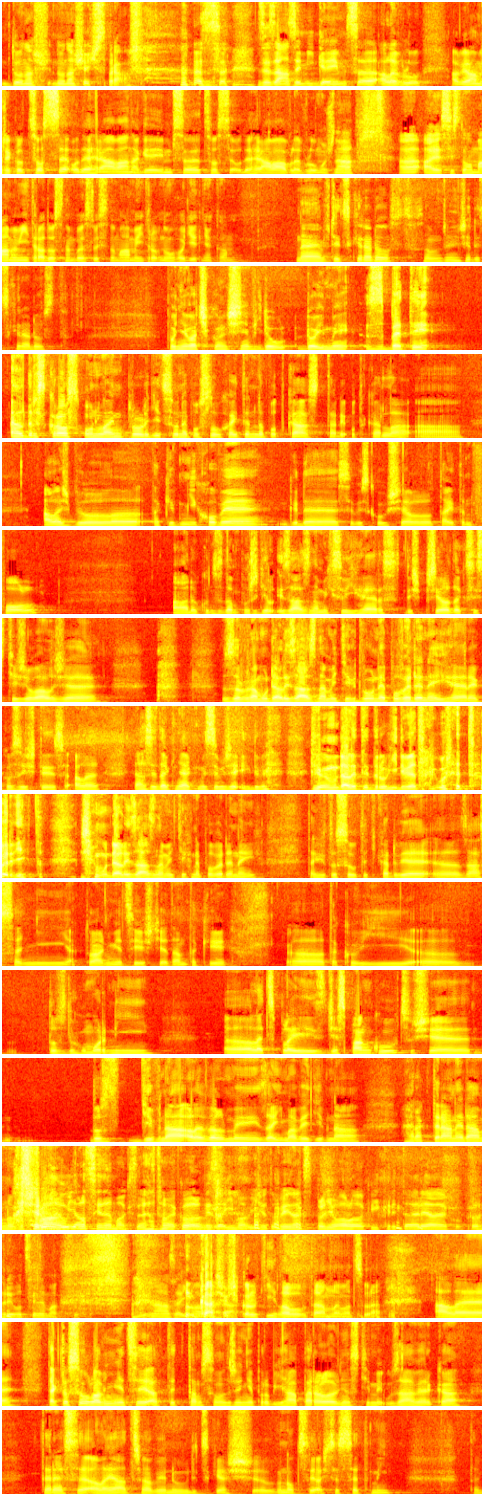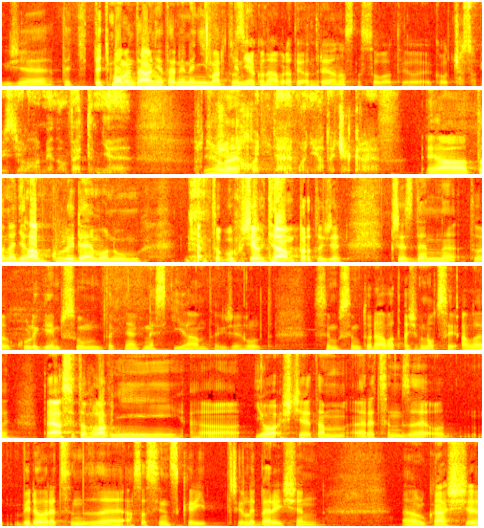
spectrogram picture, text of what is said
donaš, donašeč zpráv ze zázemí Games a levelu, aby vám řekl, co se odehrává na Games, co se odehrává v levelu možná a, a jestli z toho máme mít radost, nebo jestli si to máme jít rovnou hodit někam. Ne, vždycky radost, samozřejmě, že vždycky radost. Poněvadž konečně výjdou dojmy z bety Elder Scrolls Online pro lidi, co neposlouchají tenhle podcast, tady od Karla a Aleš byl taky v Mnichově, kde si vyzkoušel Titanfall, a dokonce tam pořídil i záznamy svých her. Když přijel, tak si stěžoval, že zrovna mu dali záznamy těch dvou nepovedených her, jako ze čtyř, ale já si tak nějak myslím, že i kdyby, kdyby mu dali ty druhý dvě, tak bude tvrdit, že mu dali záznamy těch nepovedených. Takže to jsou teďka dvě uh, zásadní aktuální věci. Ještě je tam taky uh, takový uh, dost humorný uh, let's play z jazzpunku, což je dost divná, ale velmi zajímavě divná hra, která nedávno vyšla. Kterou neudělal Cinemax, to je na tom jako velmi zajímavý, že to by jinak splňovalo takový kritéria jako pro hry od Cinemaxu. Divná, zajímavá Lukáš už krutí hlavou tamhle Macura. Ale tak to jsou hlavní věci a teď tam samozřejmě probíhá paralelně s těmi uzávěrka, které se ale já třeba věnuju vždycky až v noci, až se setmí. Takže teď, teď momentálně tady není Martin. To zní jako návraty Andreja Nastasova, jako časopis dělám jenom ve tmě. Protože Hele, to chodí démoni a teče krev. Já to nedělám kvůli démonům. Já to bohužel dělám, protože přes den to kvůli gamesům tak nějak nestíhám, takže hold si musím to dávat až v noci, ale to je asi to hlavní. Uh, jo, ještě je tam recenze, o, video recenze Assassin's Creed 3 Liberation. Uh, Lukáš uh,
